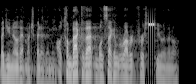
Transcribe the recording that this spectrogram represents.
but you know that much better than me. I'll come back to that in one second, Robert, first you, and then I'll.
